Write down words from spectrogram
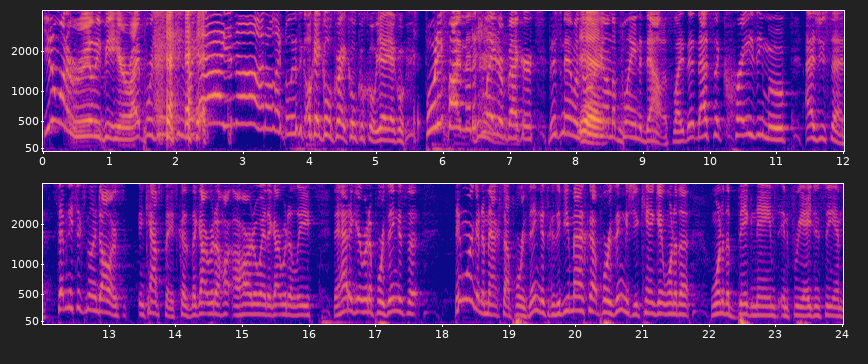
"You don't want to really be here, right, Porzingis?" He's like, "Ah, you know, I don't like the list." Okay, cool, great, cool, cool, cool. Yeah, yeah, cool. Forty-five minutes later, Becker, this man was Yeah. already on the plane to Dallas. Like th- that's a crazy move, as you said. Seventy-six million dollars in cap space because they got rid of Har- uh, Hardaway, they got rid of Lee. They had to get rid of Porzingis, but they weren't going to max out Porzingis because if you max out Porzingis, you can't get one of the one of the big names in free agency. And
